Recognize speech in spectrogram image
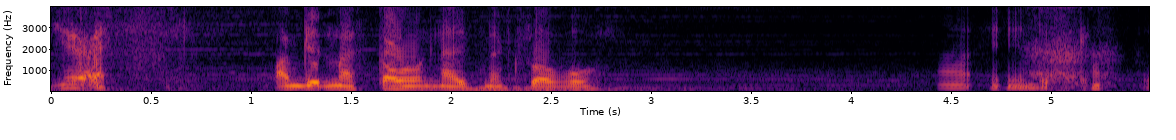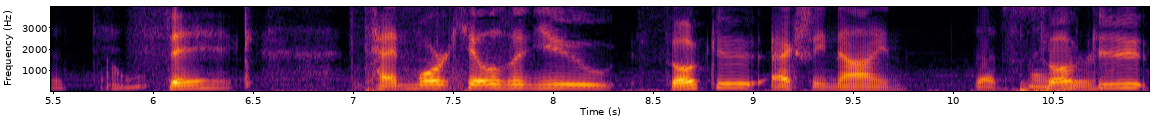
Yes. I'm getting my throwing knife next level. Uh, and kinda don't. Sick. ten more kills than you. Suck it. Actually, nine. That sniper. Suck it.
